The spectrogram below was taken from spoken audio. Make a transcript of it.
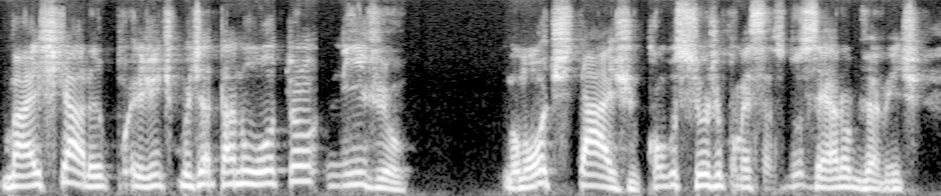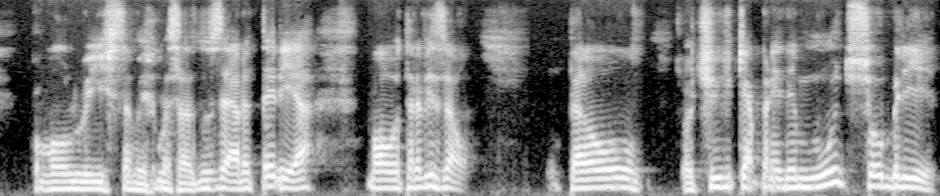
Mas, cara, a gente podia estar num outro nível, num outro estágio. Como se hoje eu começasse do zero, obviamente, como o Luiz também começasse do zero, eu teria uma outra visão. Então, eu tive que aprender muito sobre.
